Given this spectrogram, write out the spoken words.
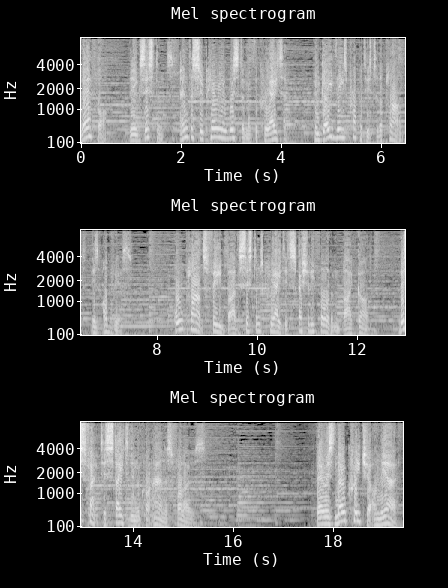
Therefore, the existence and the superior wisdom of the Creator who gave these properties to the plant is obvious. All plants feed by the systems created specially for them by God. This fact is stated in the Quran as follows. There is no creature on the earth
